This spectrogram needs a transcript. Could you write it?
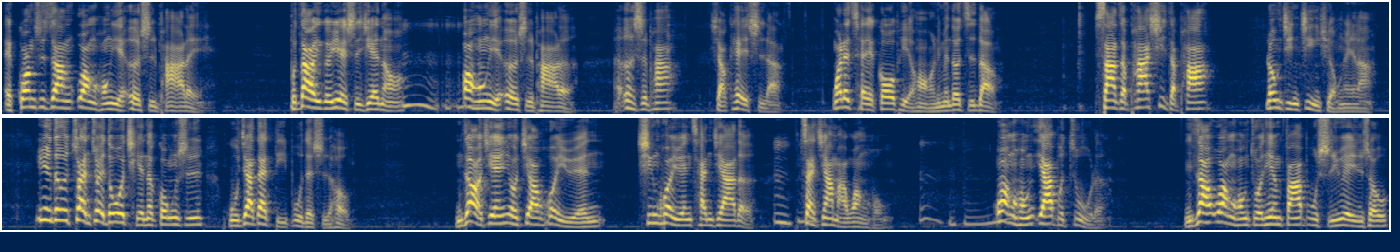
哎，光是这样，旺红也二十趴嘞，不到一个月时间哦，旺宏也二十趴了，二十趴小 case 啦。我咧扯股票吼，你们都知道，三十趴、四十趴，拢进进熊的啦，因为都是赚最多钱的公司，股价在底部的时候，你知道我今天又叫会员新会员参加的，嗯再加码旺宏，旺宏压不住了。你知道旺宏昨天发布十月营收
